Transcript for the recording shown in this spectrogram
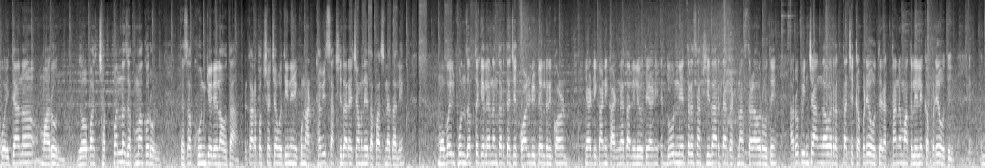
कोयत्यानं मारून जवळपास छप्पन्न जखमा करून त्याचा खून केलेला होता. सरकार पक्षाच्या वतीने एकूण अठ्ठावीस साक्षीदार याच्यामध्ये तपासण्यात आले. मोबाईल फोन जप्त केल्यानंतर त्याचे कॉल डिटेल रेकॉर्ड या ठिकाणी काढण्यात आलेले होते आणि ते दोन नेत्र साक्षीदार त्या घटनास्थळावर होते. आरोपींच्या अंगावर रक्ताचे कपडे होते रक्तानं माकलेले कपडे होते.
